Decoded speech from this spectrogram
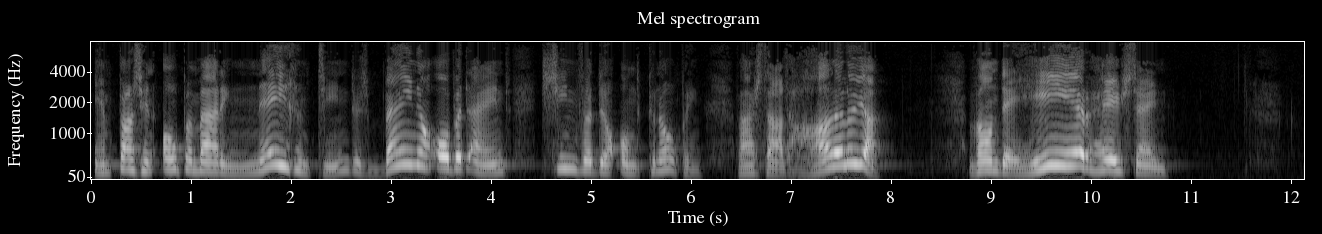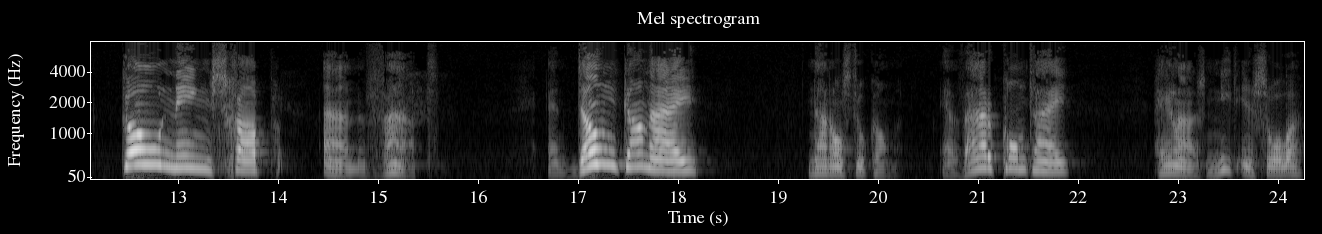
En pas in openbaring 19, dus bijna op het eind, zien we de ontknoping. Waar staat halleluja. Want de Heer heeft zijn koningschap aanvaard. En dan kan hij naar ons toe komen. En waar komt hij? Helaas niet in Zolle.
